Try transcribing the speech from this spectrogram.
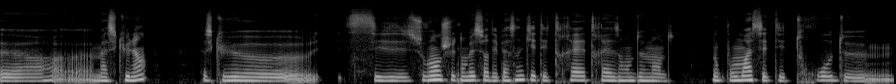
euh, masculin parce que c'est souvent je suis tombée sur des personnes qui étaient très très en demande. Donc pour moi, c'était trop de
